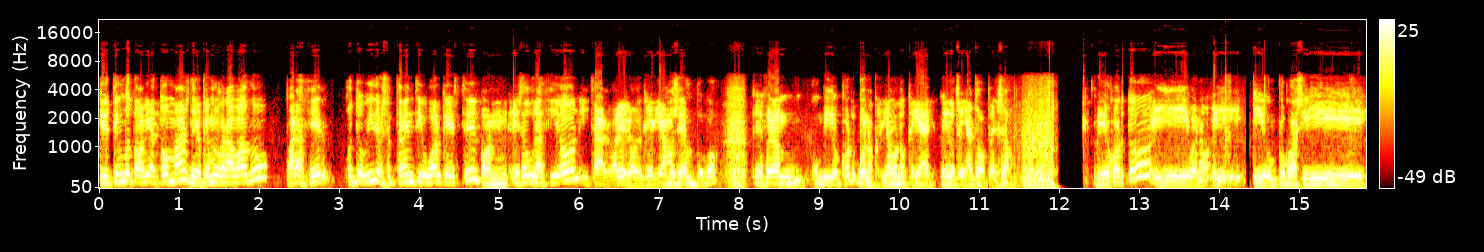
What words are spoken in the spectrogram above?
Yo tengo todavía tomas de lo que hemos grabado para hacer otro vídeo exactamente igual que este, con esa duración y tal, ¿vale? Lo que queríamos era un poco que fuera un, un vídeo corto, bueno, queríamos, no quería, pero lo tenía todo pensado vídeo corto y bueno, y, y, un poco así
